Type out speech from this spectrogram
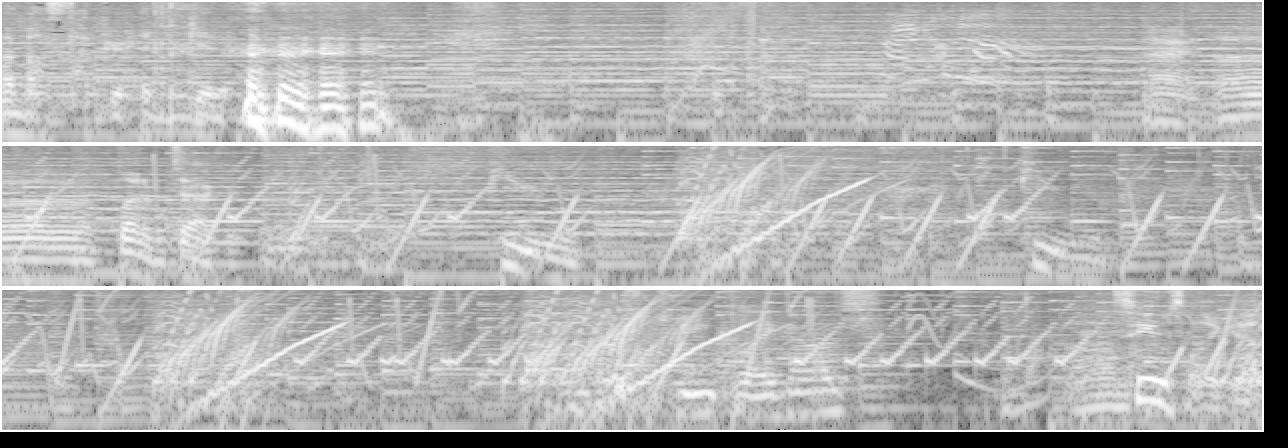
I'm about to stop your head to get it. uh, plan of attack. Pew. Pew. Pink Legos. Um, Seems like it.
